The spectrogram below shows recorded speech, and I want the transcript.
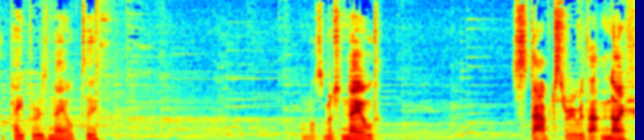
the paper is nailed to. Well, not so much nailed, stabbed through with that knife.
